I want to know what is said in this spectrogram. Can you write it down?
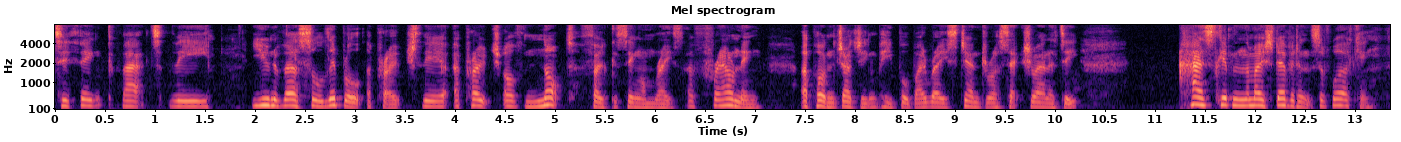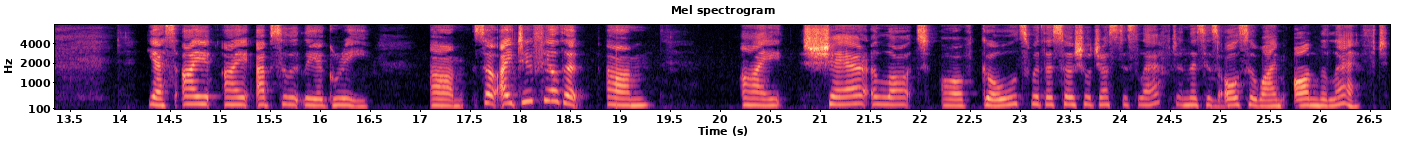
to think that the universal liberal approach, the approach of not focusing on race, of frowning upon judging people by race, gender, or sexuality, has given the most evidence of working. Yes, I I absolutely agree. Um, so I do feel that um, I share a lot of goals with the social justice left, and this is also why I'm on the left.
